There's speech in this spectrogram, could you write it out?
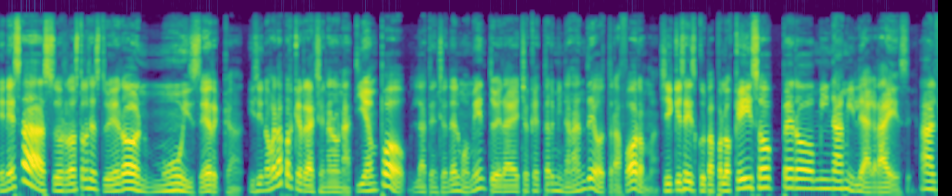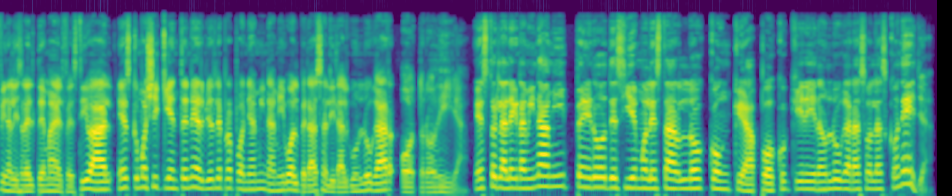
En esa sus rostros estuvieron muy cerca, y si no fuera porque reaccionaron a tiempo, la tensión del momento era hecho que terminaran de otra forma. Shiki se disculpa por lo que hizo, pero Minami le agradece. Al finalizar el tema del festival, es como Shiki entre nervios le propone a Minami volver a salir a algún lugar otro día. Esto le alegra a Minami, pero decide molestarlo con que a poco quiere ir a un lugar a solas con ella.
